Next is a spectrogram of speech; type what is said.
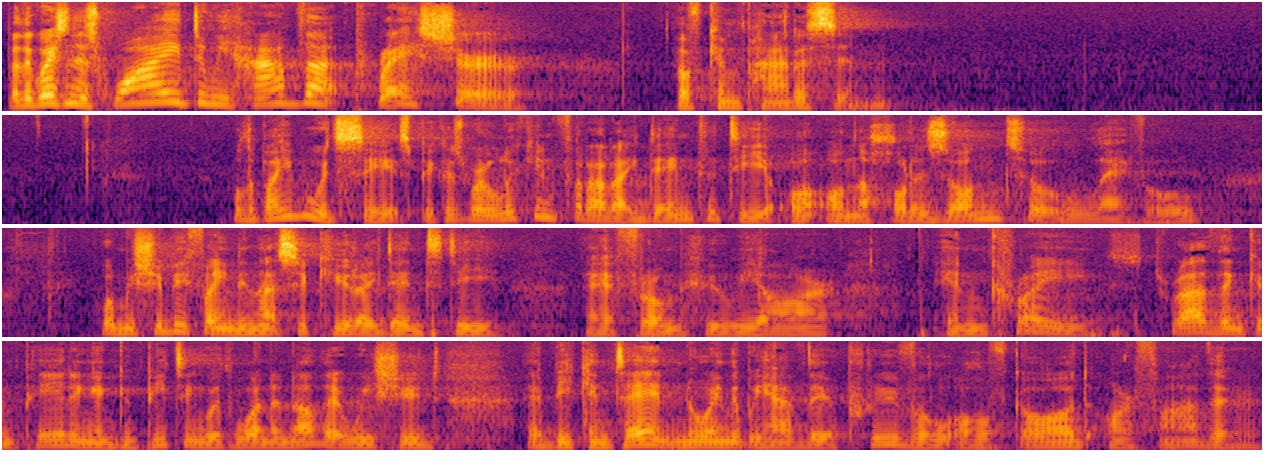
But the question is why do we have that pressure of comparison? Well, the Bible would say it's because we're looking for our identity on the horizontal level when we should be finding that secure identity uh, from who we are in Christ. Rather than comparing and competing with one another, we should uh, be content knowing that we have the approval of God our Father.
